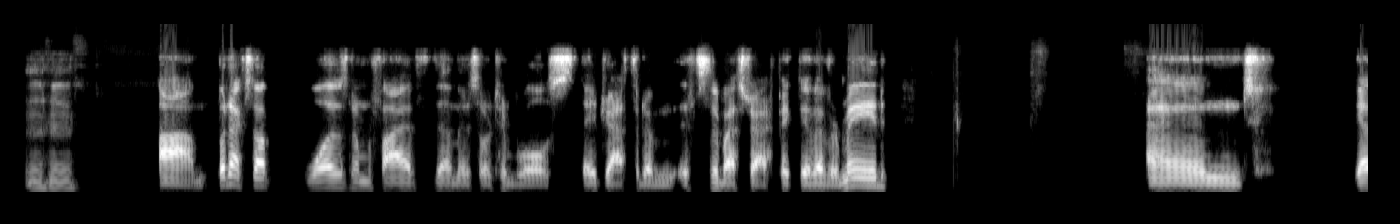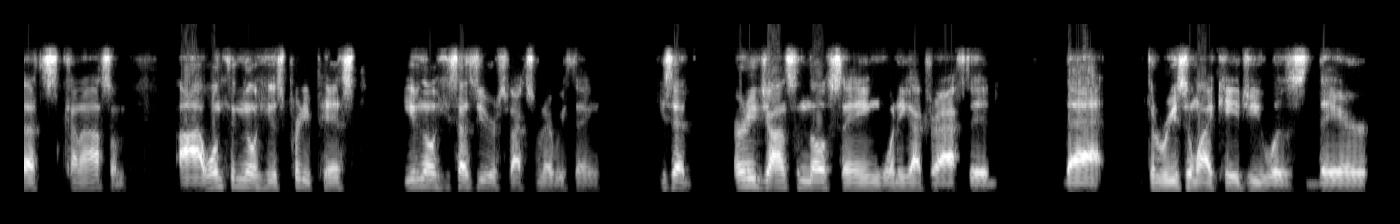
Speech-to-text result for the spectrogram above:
Mhm. Um, but next up was number five, the Minnesota Timberwolves. They drafted him. It's the best draft pick they've ever made. And yeah, that's kind of awesome. Uh, one thing though, he was pretty pissed, even though he says he respects him and everything. He said Ernie Johnson though saying when he got drafted that the reason why KG was there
